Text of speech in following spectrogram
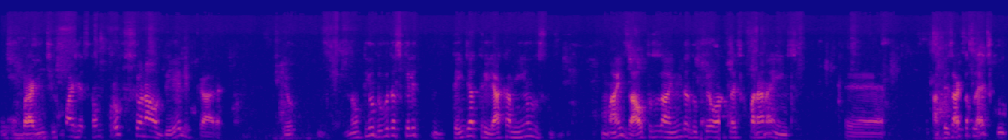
O Bragantino, com a gestão profissional dele, cara, eu não tenho dúvidas que ele tende a trilhar caminhos mais altos ainda do que o Atlético Paranaense. É, apesar que o Atlético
